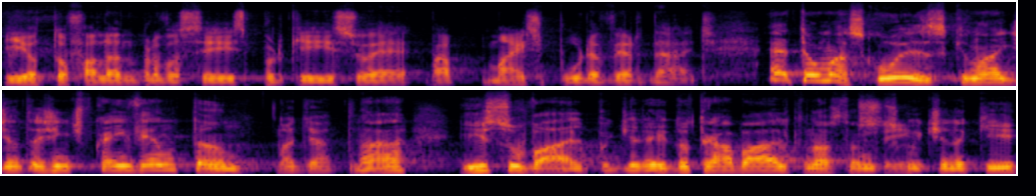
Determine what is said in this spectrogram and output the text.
e eu estou falando para vocês porque isso é a mais pura verdade. É, tem umas coisas que não adianta a gente ficar inventando. Não adianta. Né? Isso vale para o direito do trabalho, que nós estamos Sim. discutindo aqui,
